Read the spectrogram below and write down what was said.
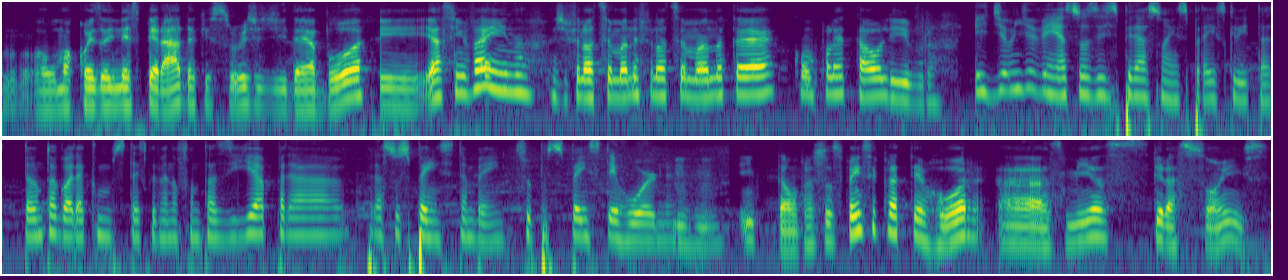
Ou Uma coisa inesperada que surge de ideia boa. E, e assim vai indo, de final de semana em final de semana até completar o livro. E de onde vêm as suas inspirações pra escrita? Tanto agora como você tá escrevendo fantasia, pra suspense também, suspense terror, né? Uhum. Então, para suspense e para terror, as minhas inspirações,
